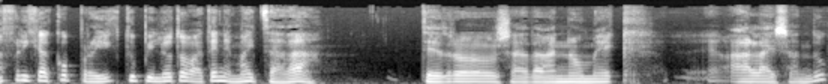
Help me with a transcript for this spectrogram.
Afrikako proiektu piloto baten emaitza da. Tedros Adanomek ala esan du,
